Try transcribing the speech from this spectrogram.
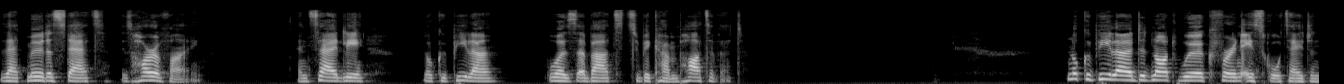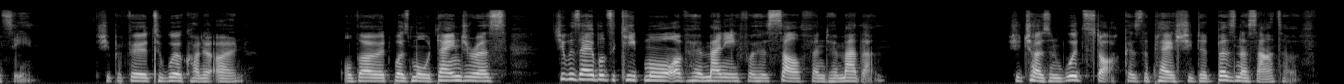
that murder stat is horrifying and sadly, Nokuphila was about to become part of it. Nokuphila did not work for an escort agency. She preferred to work on her own. Although it was more dangerous, she was able to keep more of her money for herself and her mother. She'd chosen Woodstock as the place she did business out of.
